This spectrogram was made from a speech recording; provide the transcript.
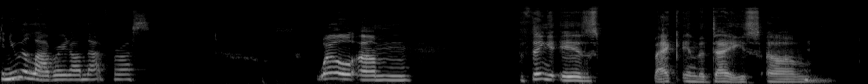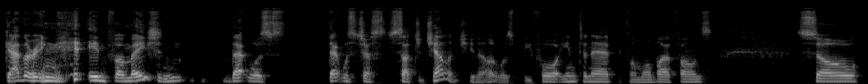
Can you elaborate on that for us? Well, um, the thing is, back in the days, um, gathering information that was that was just such a challenge. You know, it was before internet, before mobile phones. So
